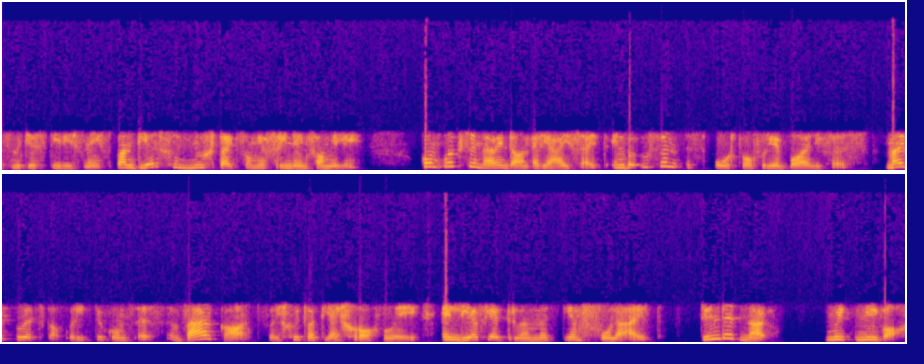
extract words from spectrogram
is met jou studies nie, spandeer genoeg tyd saam met jou vriende en familie. Kom ook so nou en dan uit die huis uit en beoefen 'n sport waarvoor jy baie lief is. My boodskap oor die toekoms is: werk hard vir die goed wat jy graag wil hê en leef jou drome teen volle uit. Doen dit nou. Moet nie wag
